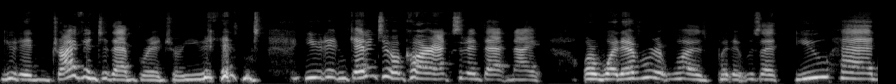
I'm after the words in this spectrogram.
You didn't drive into that bridge or you didn't you didn't get into a car accident that night or whatever it was, but it was that you had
